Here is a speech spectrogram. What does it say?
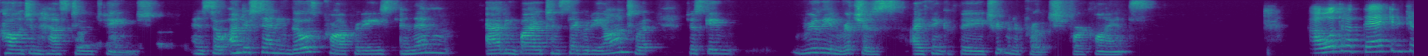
collagen has to change. And so understanding those properties and then adding biotensegrity onto it just gave really enriches, I think, the treatment approach for clients. A outra técnica,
